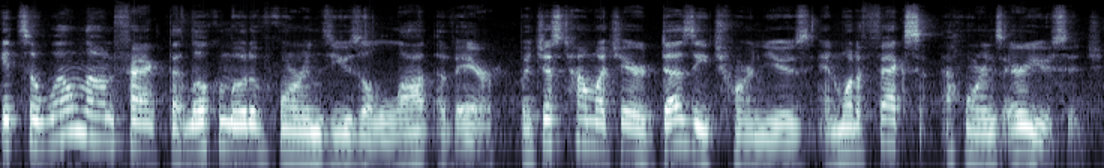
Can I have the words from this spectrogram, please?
It's a well-known fact that locomotive horns use a lot of air, but just how much air does each horn use and what affects a horn's air usage?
